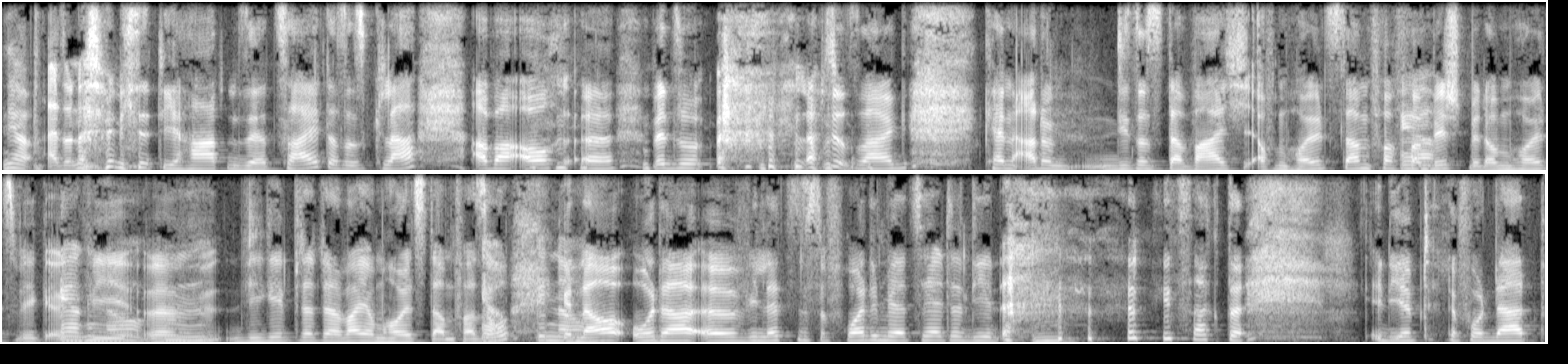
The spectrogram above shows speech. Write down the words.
ja. Also natürlich sind die harten sehr Zeit, das ist klar. Aber auch, äh, wenn so Leute sagen, keine Ahnung, dieses, da war ich auf dem Holzdampfer ja. vermischt mit einem Holzweg irgendwie, ja, genau. äh, mhm. wie geht das, da war ich am Holzdampfer, so. Ja, genau. genau. Oder äh, wie letztens eine Freundin mir erzählte, die, die sagte, in ihrem Telefonat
